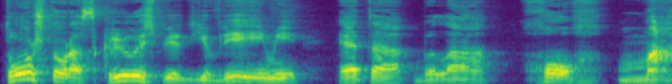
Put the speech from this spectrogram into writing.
То, что раскрылось перед евреями, это была хохма,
